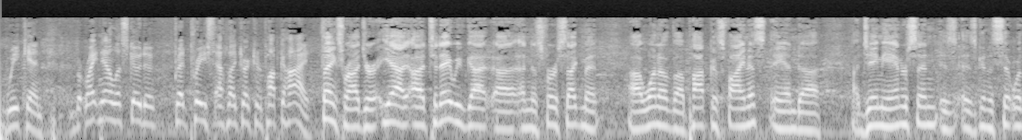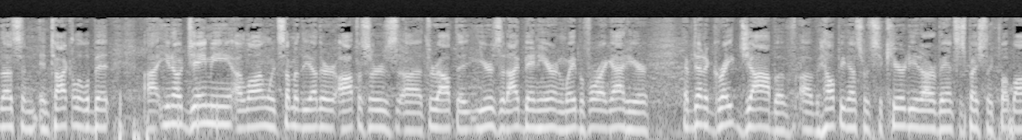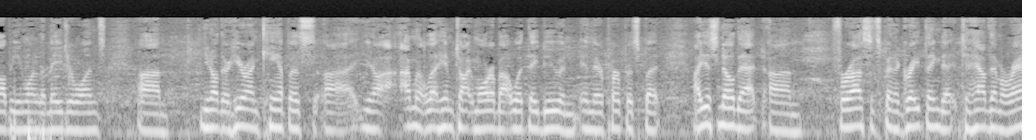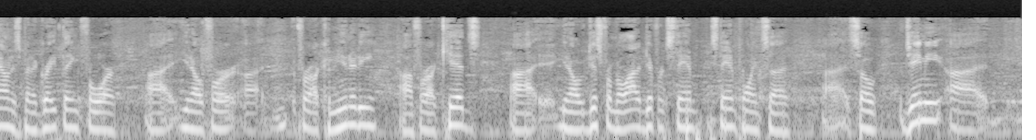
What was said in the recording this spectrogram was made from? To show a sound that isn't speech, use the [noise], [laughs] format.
weekend. But right now, let's go to Fred Priest, athletic director at Apopka High. Thanks, Roger. Yeah, uh, today we've got uh, in this first segment uh, one of uh, Popka's finest, and uh, uh, Jamie Anderson is, is going to sit with us and, and talk a little bit. Uh, you know, Jamie, along with some of the other officers uh, throughout the years that I've been here and way before I got here, have done a great job of, of helping us with security at our events, especially football being one of the major ones. Um, you know they're here on campus. Uh, you know I- I'm going to let him talk more about what they do and, and their purpose, but I just know that um, for us it's been a great thing to, to have them around. It's been a great thing for uh, you know for uh, for our community, uh, for our kids. Uh, you know just from a lot of different stand, standpoints. Uh, uh, so Jamie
